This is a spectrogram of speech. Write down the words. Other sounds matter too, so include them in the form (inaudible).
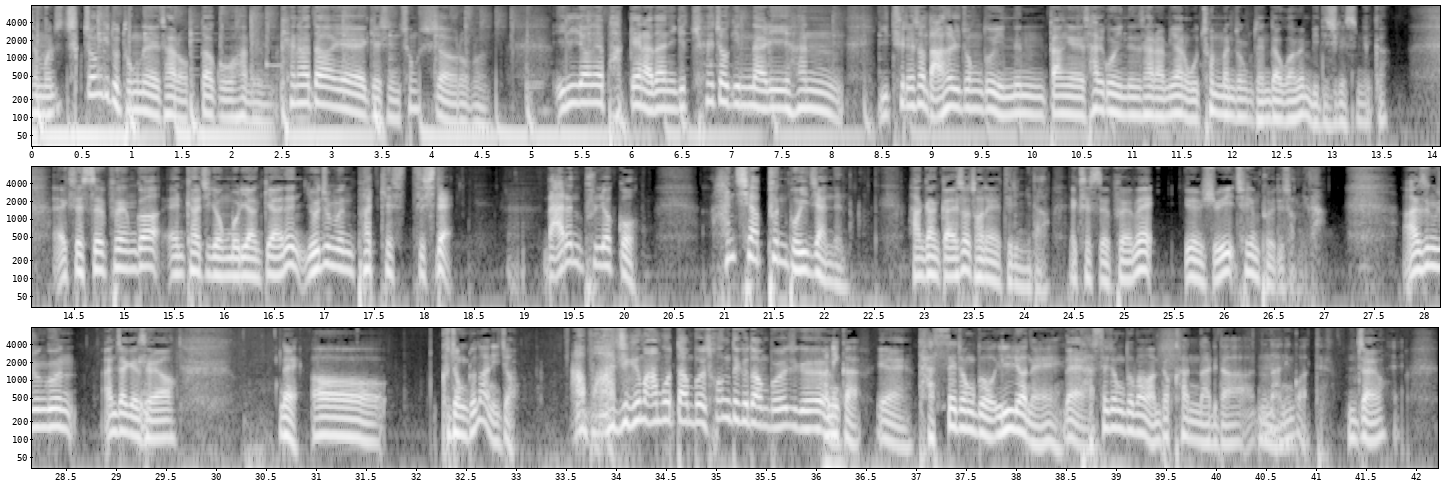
미세먼지 측정기도 동네에 잘 없다고 하는 캐나다에 계신 청취자 여러분. 1년에 밖에 나다니기 최적인 날이 한 이틀에서 나흘 정도 있는 땅에 살고 있는 사람이 한 5천만 정도 된다고 하면 믿으시겠습니까? XSFM과 엔카 직영몰이 함께하는 요즘은 팟캐스트 시대. 날은 풀렸고 한치 앞은 보이지 않는 한강가에서 전해드립니다. XSFM의 UMC의 책임 프로듀서입니다. 안승준 군 앉아 계세요. 네, 어, 그 정도는 아니죠. 아, 봐, 지금 아무것도 안 보여. 서강대교도 안 보여, 지금. 그러니까, 예. 닷새 정도, 1년에, 네. 닷새 정도만 완벽한 날이다는 음. 아닌 것 같아요. 진짜요?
